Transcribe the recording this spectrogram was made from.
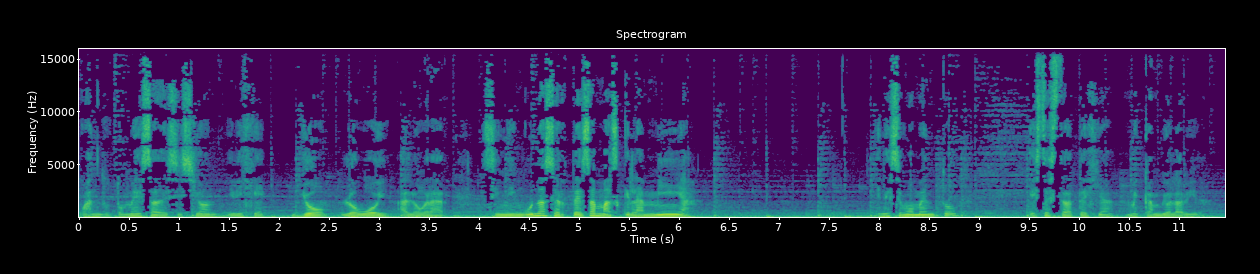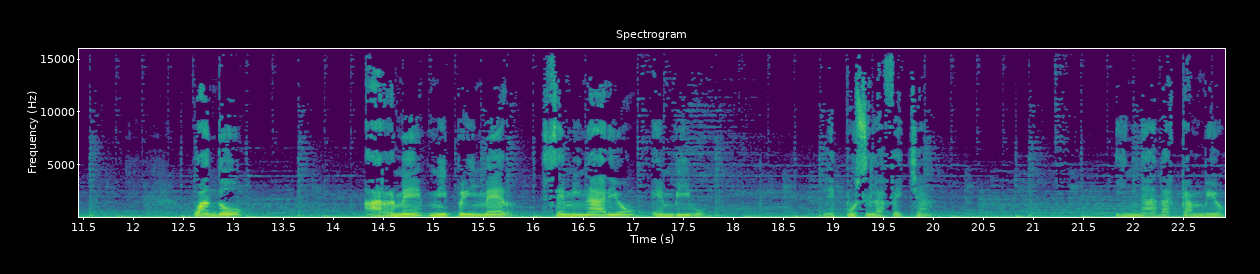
Cuando tomé esa decisión y dije, yo lo voy a lograr, sin ninguna certeza más que la mía, en ese momento, esta estrategia me cambió la vida. Cuando armé mi primer seminario en vivo. Le puse la fecha y nada cambió.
